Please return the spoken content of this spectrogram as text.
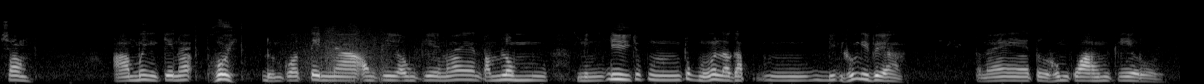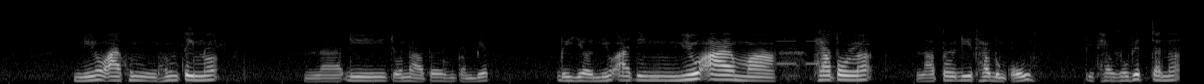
Xong à mấy người kia nói thôi đừng có tin à, ông kia ông kia nói tầm lum mình đi chút chút nữa là gặp ừ, định hướng đi về à Tao nói từ hôm qua hôm kia rồi nếu ai không không tin đó là đi chỗ nào tôi không cần biết bây giờ nếu ai tin nếu ai mà theo tôi á là tôi đi theo đường cũ đi theo dấu vết chân á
